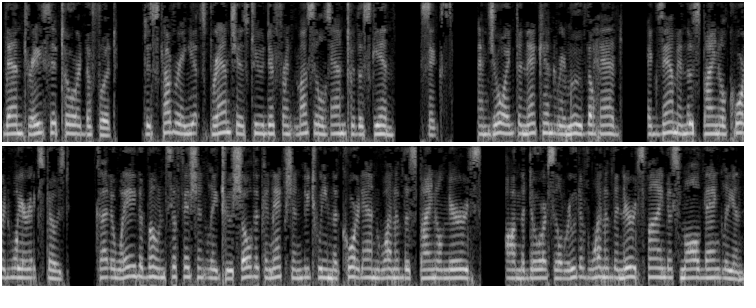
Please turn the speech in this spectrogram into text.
Then trace it toward the foot, discovering its branches to different muscles and to the skin. 6. And joint the neck and remove the head. Examine the spinal cord where exposed. Cut away the bone sufficiently to show the connection between the cord and one of the spinal nerves. On the dorsal root of one of the nerves find a small ganglion.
